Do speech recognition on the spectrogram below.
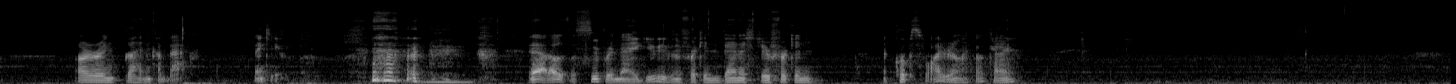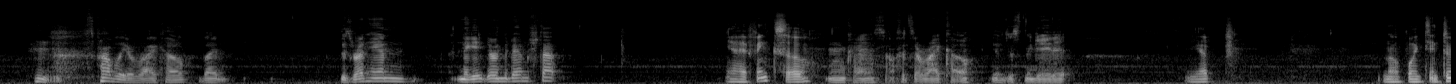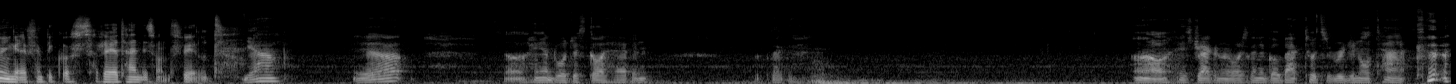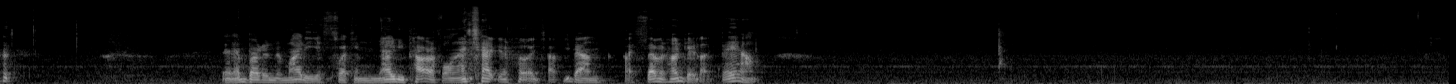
ordering. Go ahead and come back. Thank you. yeah, that was a super nag. You even freaking banished your freaking Eclipse Wyvern. Like, okay. Hmm. It's probably a Ryko, but does Red Hand negate during the damage step? Yeah, I think so. Okay, so if it's a Ryko, you'll just negate it. Yep. No point in doing anything because red hand is on the field. Yeah. Yeah. So hand will just go ahead and look like. Oh, his Dragon Ruler is gonna go back to its original attack. And that Burden the Mighty is fucking 90 powerful, and that dragon drop you down by 700. Like, damn.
